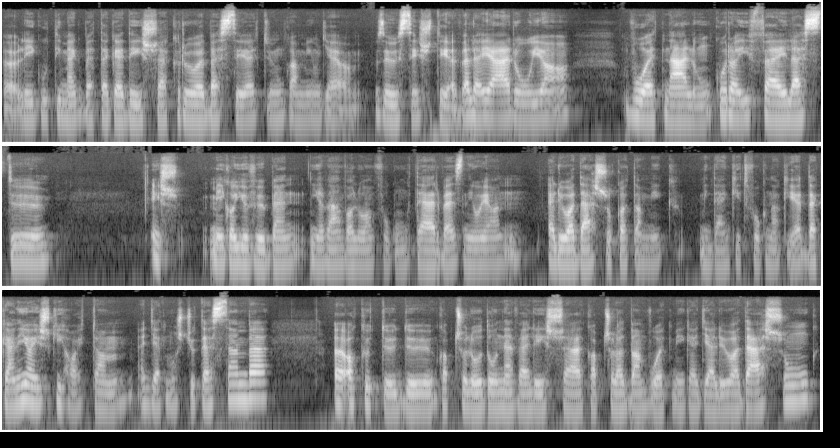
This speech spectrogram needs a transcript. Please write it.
légúti megbetegedésekről beszéltünk, ami ugye az ősz és tél velejárója, volt nálunk korai fejlesztő, és még a jövőben nyilvánvalóan fogunk tervezni olyan előadásokat, amik mindenkit fognak érdekelni. Ja, és kihagytam, egyet most jut eszembe, a kötődő, kapcsolódó neveléssel kapcsolatban volt még egy előadásunk,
